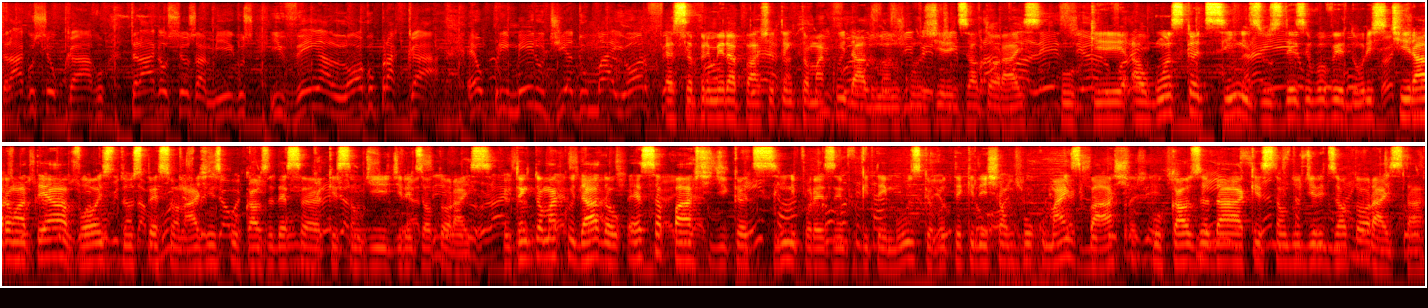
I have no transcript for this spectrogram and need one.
Traga o seu carro, traga os seus amigos e venha logo pra cá. É o primeiro dia do maior festival Essa primeira parte eu tenho que tomar cuidado, mano, com os direitos autorais, porque algumas cutscenes os desenvolvedores tiraram até a voz dos personagens por causa dessa questão de direitos autorais. Eu tenho que tomar cuidado, essa parte de cutscene, por exemplo, que tem música, eu vou ter que deixar um pouco mais baixo por causa da questão dos direitos autorais, tá?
